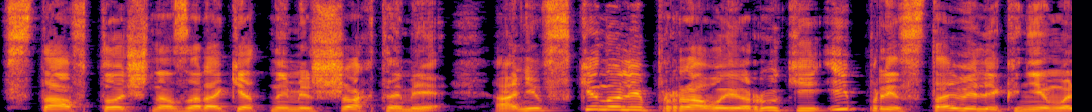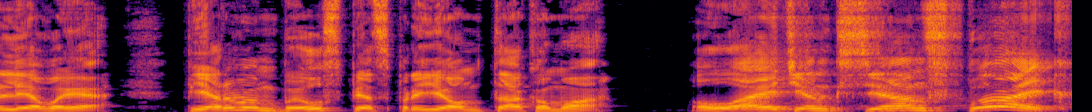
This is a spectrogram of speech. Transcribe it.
Встав точно за ракетными шахтами, они вскинули правые руки и приставили к ним левые. Первым был спецприем Такому. «Лайтинг Сиан Спайк!»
